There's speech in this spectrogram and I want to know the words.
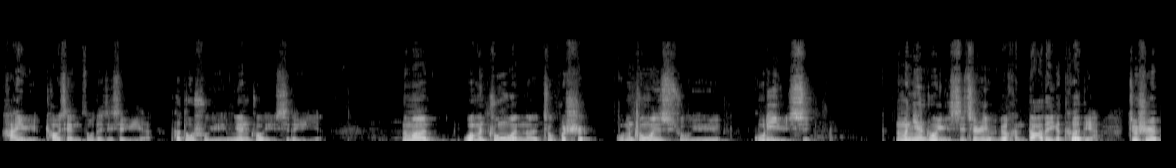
韩语、朝鲜族的这些语言，它都属于粘着语系的语言。那么我们中文呢，就不是，我们中文属于孤立语系。那么粘着语系其实有一个很大的一个特点，就是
